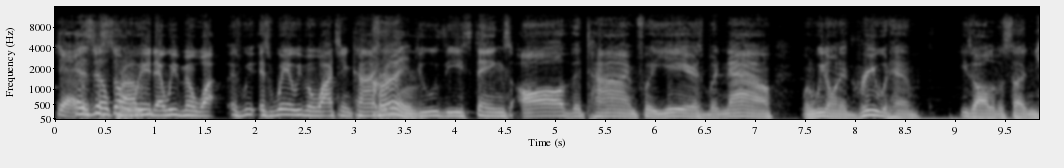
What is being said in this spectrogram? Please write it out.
Yeah, it's it's just no so problem. weird that we've been wa- it's, we, it's weird we've been watching Kanye Crying. do these things all the time for years, but now when we don't agree with him, he's all of a sudden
